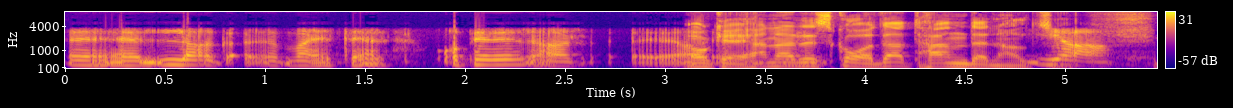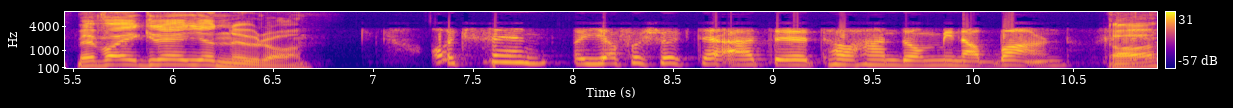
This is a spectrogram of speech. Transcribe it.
eh, lag, vad heter, operera. Eh, Okej, han hade skadat handen alltså. Ja. Men vad är grejen nu då? Och sen, jag försökte att eh, ta hand om mina barn. Ja.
